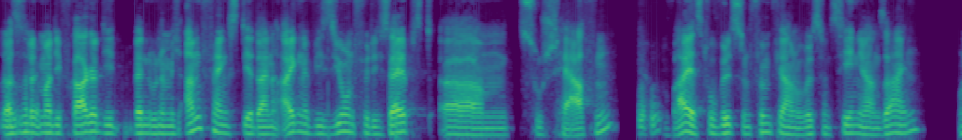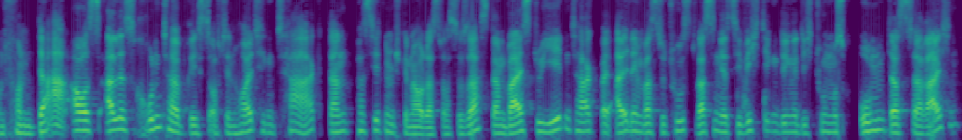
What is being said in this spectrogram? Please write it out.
Das ist halt immer die Frage, die, wenn du nämlich anfängst, dir deine eigene Vision für dich selbst ähm, zu schärfen, Mhm. Du weißt, wo willst du in fünf Jahren, wo willst du in zehn Jahren sein? Und von da aus alles runterbrichst auf den heutigen Tag, dann passiert nämlich genau das, was du sagst. Dann weißt du jeden Tag bei all dem, was du tust, was sind jetzt die wichtigen Dinge, die ich tun muss, um das zu erreichen.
